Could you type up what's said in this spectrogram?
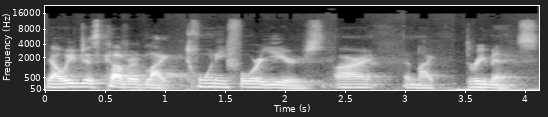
Y'all, we've just covered like 24 years, all right, in like three minutes.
